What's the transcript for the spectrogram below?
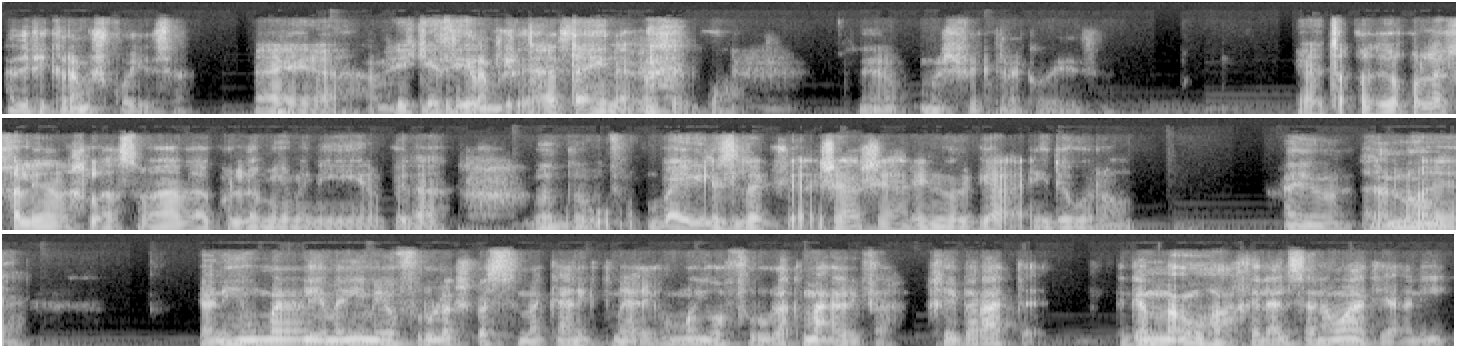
هذه فكرة مش كويسة. أيوه في كثير كده حتى هنا في مش فكرة كويسة. يعتقد يقول لك خلينا نخلص ما هذا كلهم يمنيين وكذا بالضبط. وبيجلس لك شهر شهرين ويرجع يدورهم. أيوه لأنه أيه. يعني هم اليمنيين ما يوفروا لكش بس مكان اجتماعي هم يوفروا لك معرفة خبرات جمعوها خلال سنوات يعني.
